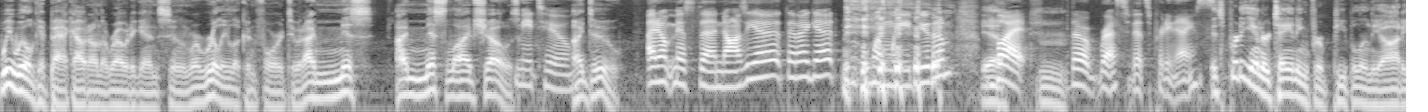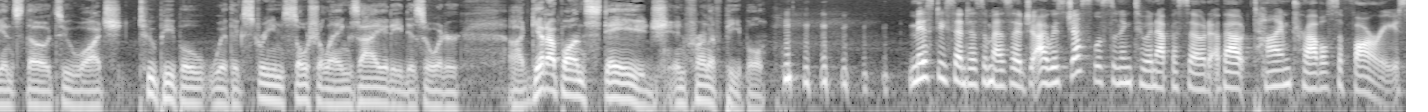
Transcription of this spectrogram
We will get back out on the road again soon. We're really looking forward to it. I miss I miss live shows. Me too. I do. I don't miss the nausea that I get when we do them, Yeah. but hmm. the rest of it's pretty nice. It's pretty entertaining for people in the audience, though, to watch two people with extreme social anxiety disorder uh, get up on stage in front of people. Misty sent us a message. I was just listening to an episode about time travel safaris.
